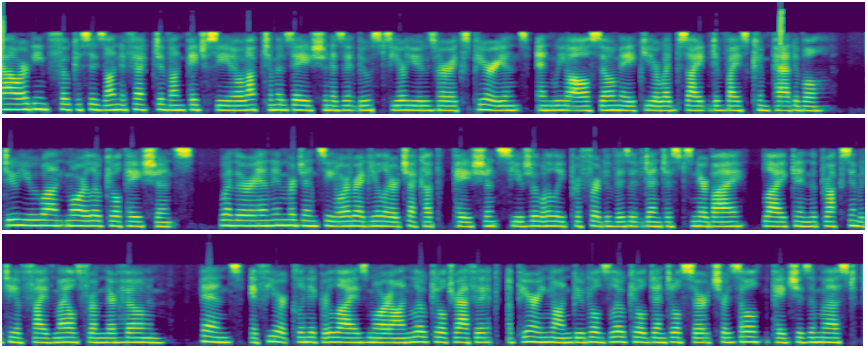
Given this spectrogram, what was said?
Our team focuses on effective on page SEO optimization as it boosts your user experience, and we also make your website device compatible. Do you want more local patients? Whether an emergency or regular checkup, patients usually prefer to visit dentists nearby, like in the proximity of 5 miles from their home. Hence, if your clinic relies more on local traffic, appearing on Google's local dental search result page is a must.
